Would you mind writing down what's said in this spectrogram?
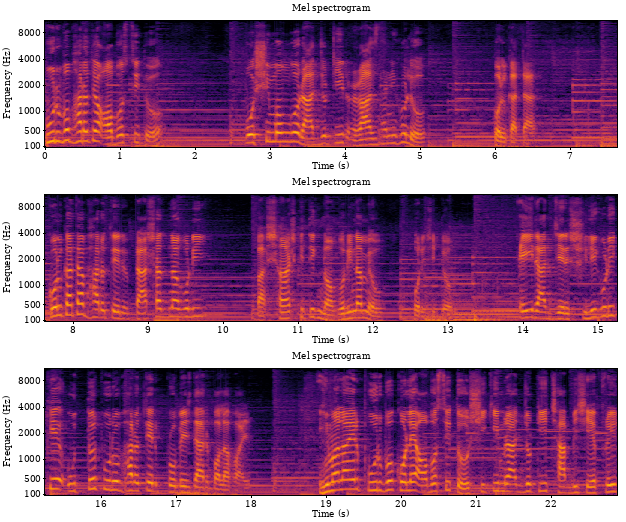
পূর্ব ভারতে অবস্থিত পশ্চিমবঙ্গ রাজ্যটির রাজধানী হল কলকাতা। কলকাতা ভারতের প্রাসাদ নগরী বা সাংস্কৃতিক নগরী নামেও পরিচিত। এই রাজ্যের শিলিগুড়িকে উত্তর পূর্ব ভারতের প্রবেশদ্বার বলা হয়। হিমালয়ের পূর্ব কোলে অবস্থিত সিকিম রাজ্যটি ছাব্বিশে এপ্রিল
